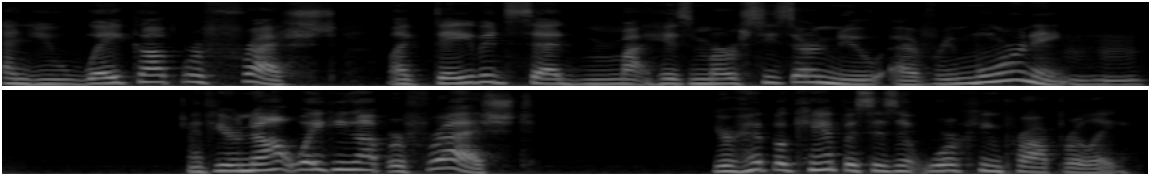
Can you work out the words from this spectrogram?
and you wake up refreshed. Like David said, "My- his mercies are new every morning. Mm-hmm. If you're not waking up refreshed, your hippocampus isn't working properly.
